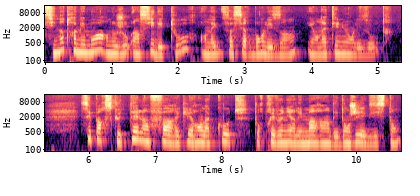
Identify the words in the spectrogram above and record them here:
Si notre mémoire nous joue ainsi des tours en exacerbant les uns et en atténuant les autres, c'est parce que tel un phare éclairant la côte pour prévenir les marins des dangers existants,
